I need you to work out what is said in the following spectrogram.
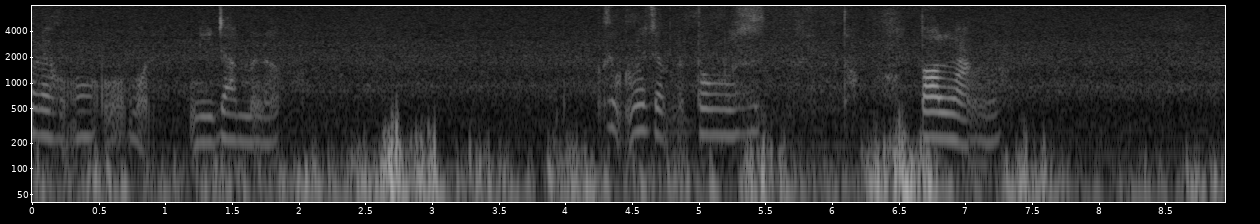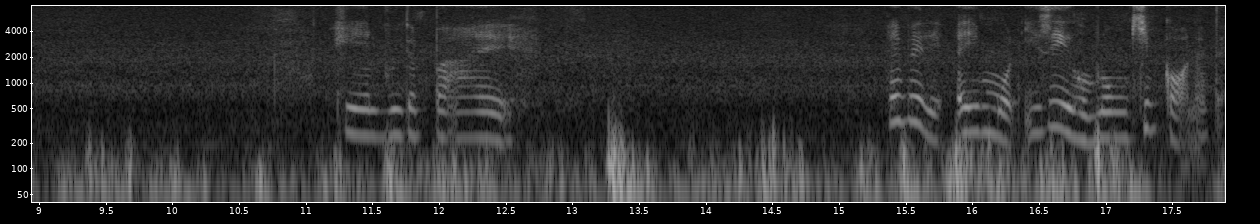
อะไรผมเอาหมดนี้ดำมาแล้ว ผมน่าจะมาต้องตอนหลัง โอเคลุยกันไป ให้ไปดิไอหมดอีซี่ผมลงคลิปก่อนนะแต่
